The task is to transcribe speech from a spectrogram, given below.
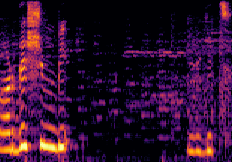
Kardeşim bir yürü git.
